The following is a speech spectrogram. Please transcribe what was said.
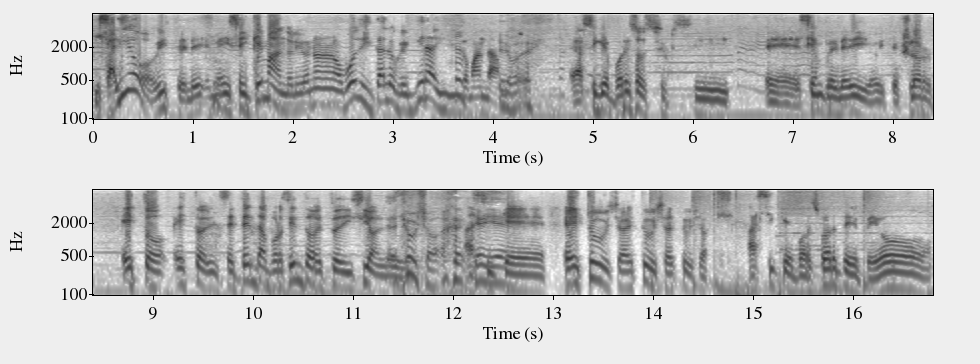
y salió, ¿viste? Le- me dice, ¿y qué mando? Le digo, no, no, no, vos editá lo que quieras y lo mandamos. Así que por eso sí, eh, siempre le digo, ¿viste? Flor, esto, esto el 70% de tu edición, le es digo. tuyo. Qué Así que es tuyo, es tuyo, es tuyo. Así que por suerte pegó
